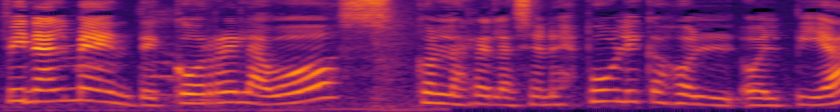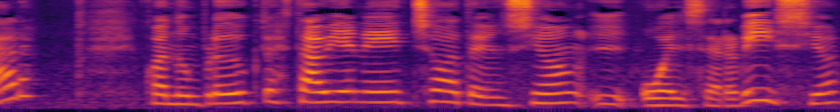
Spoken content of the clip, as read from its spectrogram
Finalmente, corre la voz con las relaciones públicas o el, o el PR cuando un producto está bien hecho, atención o el servicio,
